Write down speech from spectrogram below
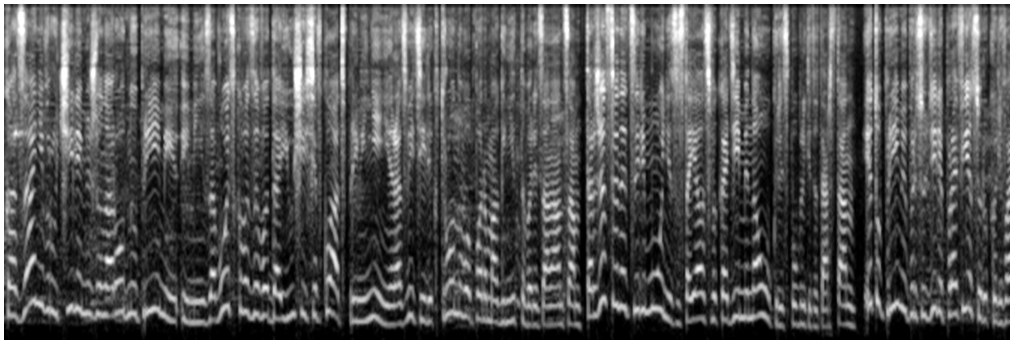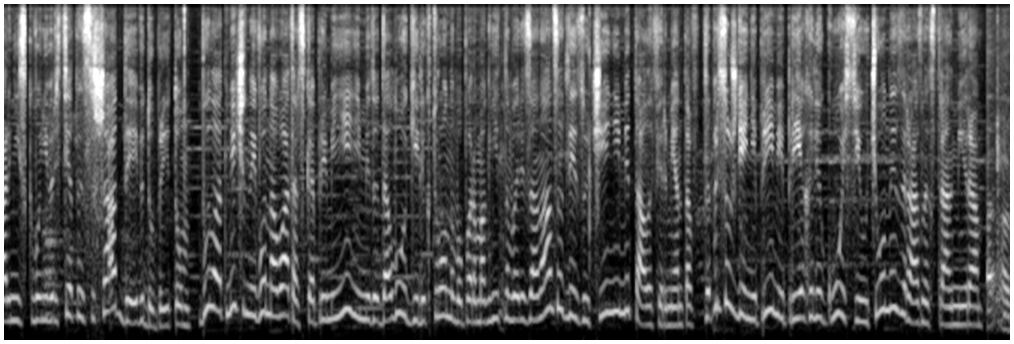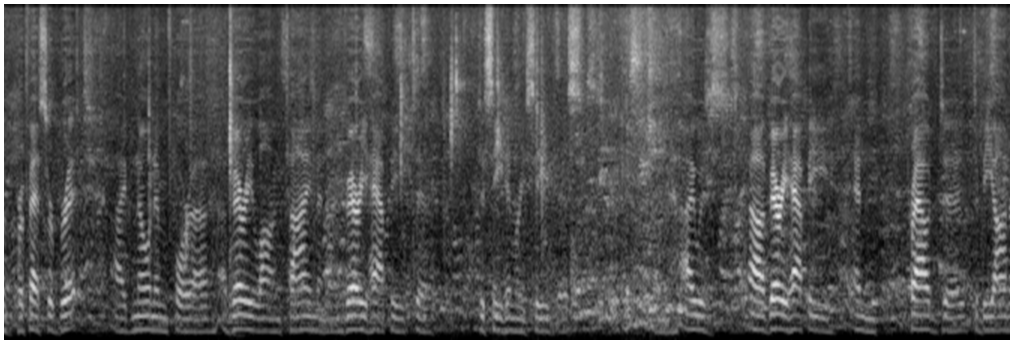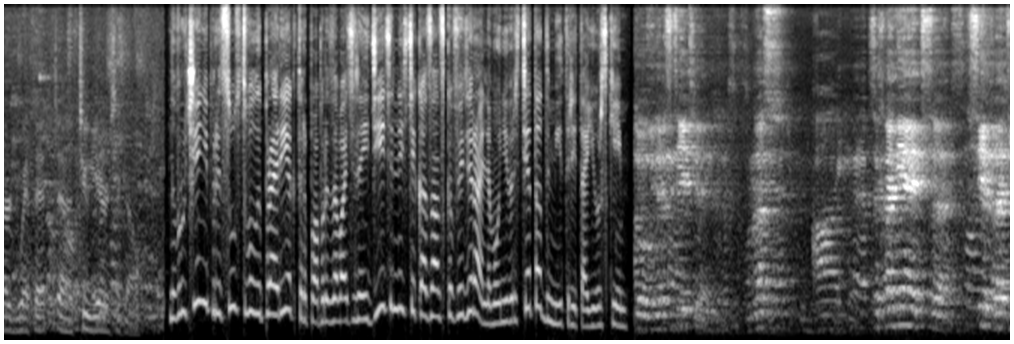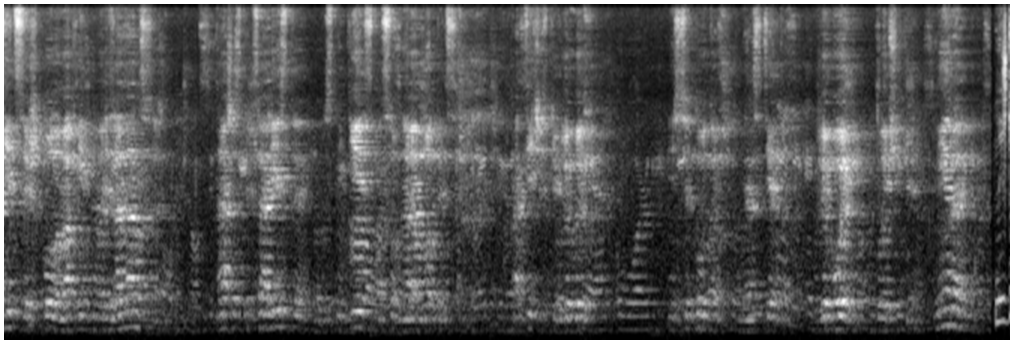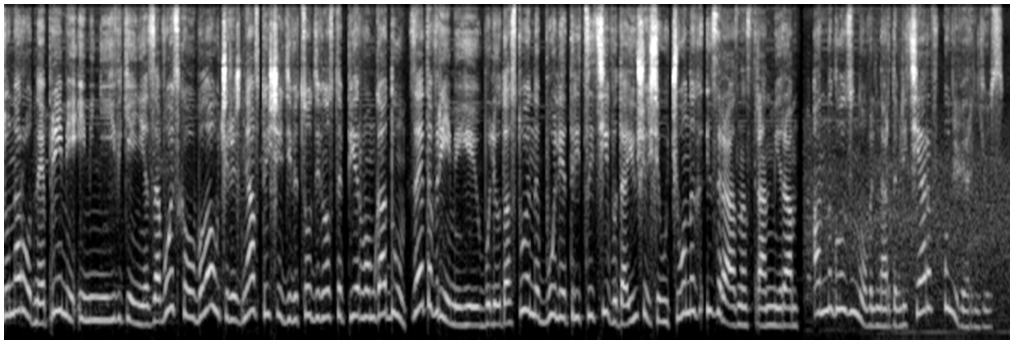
Казани вручили международную премию имени Заводского за выдающийся вклад в применение и развитие электронного парамагнитного резонанса. Торжественная церемония состоялась в Академии наук Республики Татарстан. Эту премию присудили профессору Калифорнийского университета США Дэвиду Бриту. Было отмечено его новаторское применение методологии электронного парамагнитного резонанса для изучения металлоферментов. За присуждение премии приехали гости и ученые из разных стран мира. I've known him for a, a very long time, and I'm very happy to, to see him receive this. And I was uh, very happy and proud to, to be honored with it uh, two years ago. На вручении присутствовал и проректор по образовательной деятельности Казанского федерального университета Дмитрий Таюрский. В университете у нас сохраняются все традиции школы магнитного резонанса. Наши специалисты, выпускники способны работать практически в любых институтах, университетах, в любой точке мира. Международная премия имени Евгения Завойского была учреждена в 1991 году. За это время ею были удостоены более 30 выдающихся ученых из разных стран мира. Анна Глазунова, Ленар Давлетьяров, Univer News.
